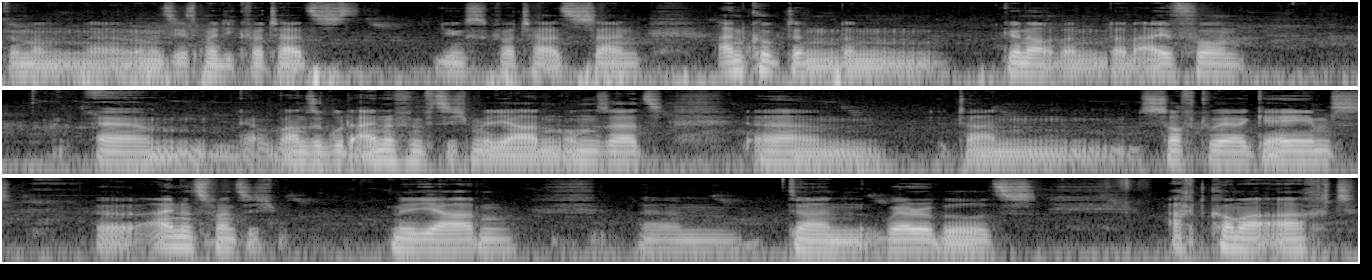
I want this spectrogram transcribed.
wenn man äh, wenn man sich jetzt mal die Quartals jüngsten Quartalszahlen anguckt, dann dann genau dann dann iPhone ähm, waren so gut 51 Milliarden Umsatz, ähm, dann Software Games äh, 21 Milliarden, ähm, dann Wearables 8,8 äh,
